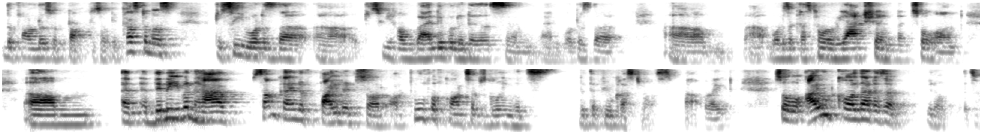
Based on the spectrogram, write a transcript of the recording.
the founders will talk to certain customers to see what is the, uh, to see how valuable it is, and and what is the, um, uh, what is the customer reaction, and so on. Um, and, and they may even have some kind of pilots or, or proof of concepts going with with a few customers, uh, right? So I would call that as a, you know, it's a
